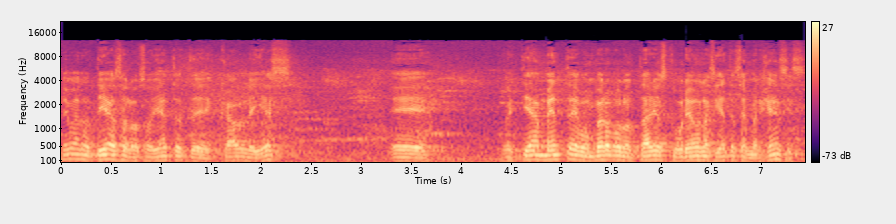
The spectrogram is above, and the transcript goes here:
Sí, buenos días a los oyentes de Cable Yes. Eh, efectivamente, bomberos voluntarios cubrieron las siguientes emergencias.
